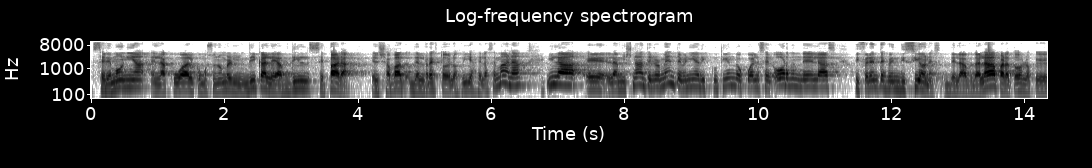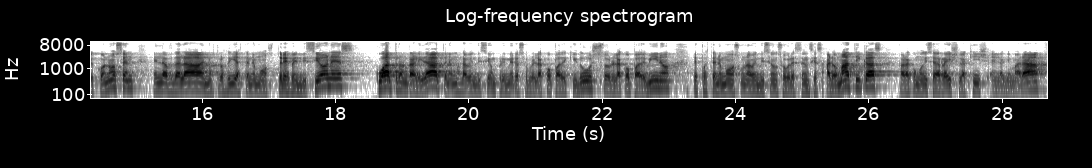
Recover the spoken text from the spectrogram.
ceremonia en la cual, como su nombre lo indica, le Abdil separa el Shabbat del resto de los días de la semana y la, eh, la Mishnah anteriormente venía discutiendo cuál es el orden de las diferentes bendiciones de la Abdalá. Para todos los que conocen, en la Abdalá en nuestros días tenemos tres bendiciones, cuatro en realidad. Tenemos la bendición primero sobre la copa de Kiddush, sobre la copa de vino. Después tenemos una bendición sobre esencias aromáticas, para como dice Reish Lakish en la Gemara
